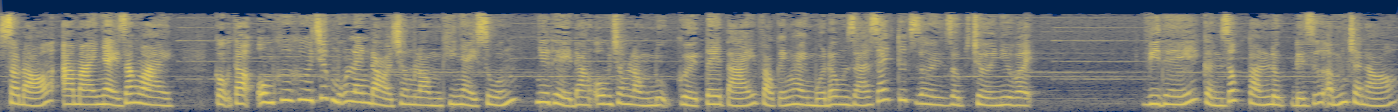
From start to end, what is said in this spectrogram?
Sau đó A Mai nhảy ra ngoài, Cậu ta ôm khư khư chiếc mũ len đỏ trong lòng khi nhảy xuống, như thể đang ôm trong lòng nụ cười tê tái vào cái ngày mùa đông giá rét tuyết rơi dập trời như vậy. Vì thế cần dốc toàn lực để giữ ấm cho nó.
